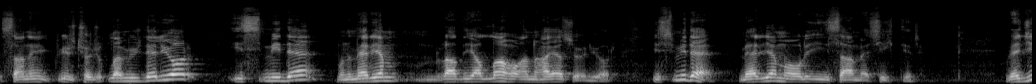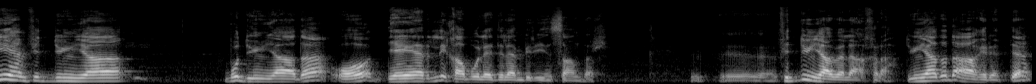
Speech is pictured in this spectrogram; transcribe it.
sana bir çocukla müjdeliyor. İsmi de bunu Meryem radıyallahu anhaya söylüyor. İsmi de Meryem oğlu İsa Mesih'tir. Vecihen fid dünya bu dünyada o değerli kabul edilen bir insandır. Ee, Fit dünya ve ahira. Dünyada da ahirette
